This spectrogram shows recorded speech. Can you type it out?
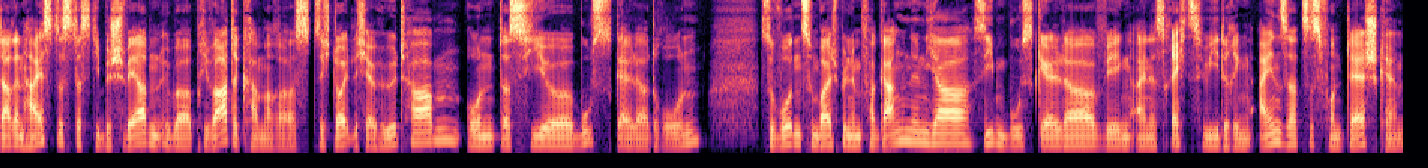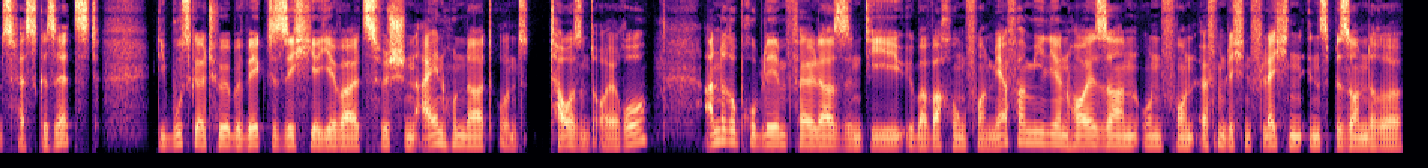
Darin heißt es, dass die Beschwerden über private Kameras sich deutlich erhöht haben und dass hier Bußgelder drohen. So wurden zum Beispiel im vergangenen Jahr sieben Bußgelder wegen eines rechtswidrigen Einsatzes von Dashcams festgesetzt. Die Bußgeldhöhe bewegte sich hier jeweils zwischen 100 und 1000 Euro. Andere Problemfelder sind die Überwachung von Mehrfamilienhäusern und von öffentlichen Flächen, insbesondere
